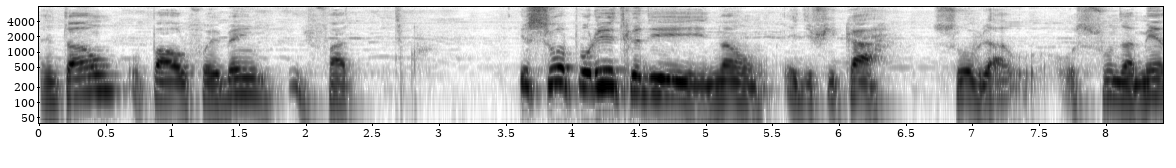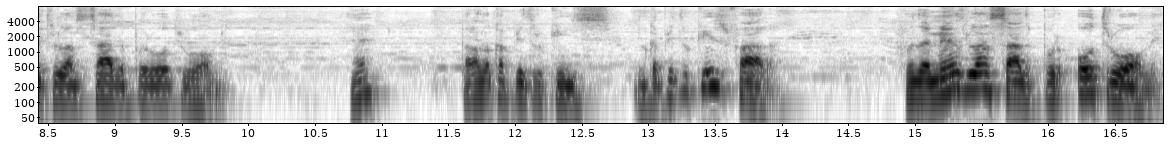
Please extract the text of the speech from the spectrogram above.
Então, o Paulo foi bem enfático. E sua política de não edificar sobre os fundamentos lançados por outro homem? Né? Está lá no capítulo 15. No capítulo 15 fala: fundamentos lançados por outro homem.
